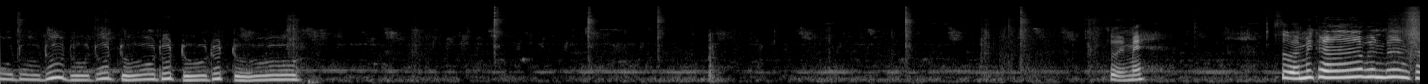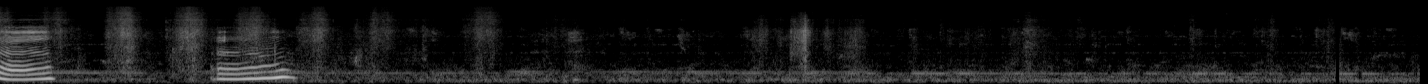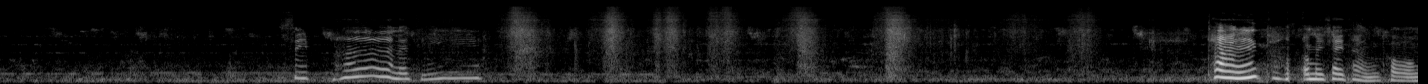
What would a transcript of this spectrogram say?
ดูดูดูดูดูดูดูดูดูดูสวยไหมสวยไหมคะเพื่อนๆค่ะอ่า สิบห้านาทีถังเออไม่ใช่ถังทอง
